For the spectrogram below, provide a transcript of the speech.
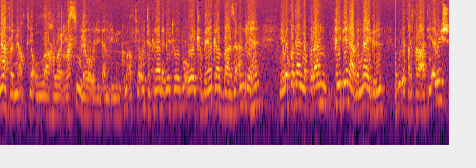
نافر من أطيعوا الله والرسول وأولي الأمر منكم. أطيعوا تكرار بيت وبو أويك بيانك باز أمرهن. يوقتان القرآن بيبينا بالنايقرن أبو إطاعتي أويش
